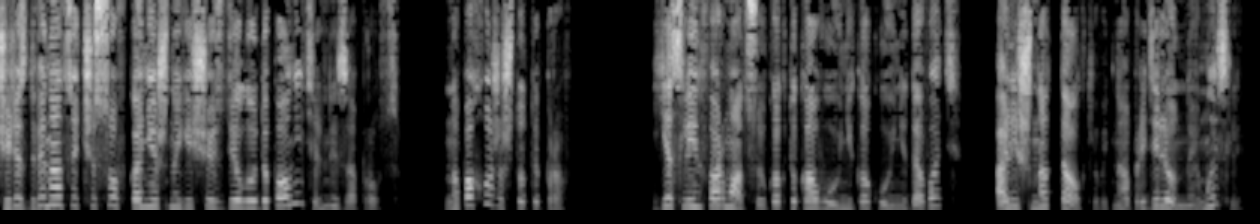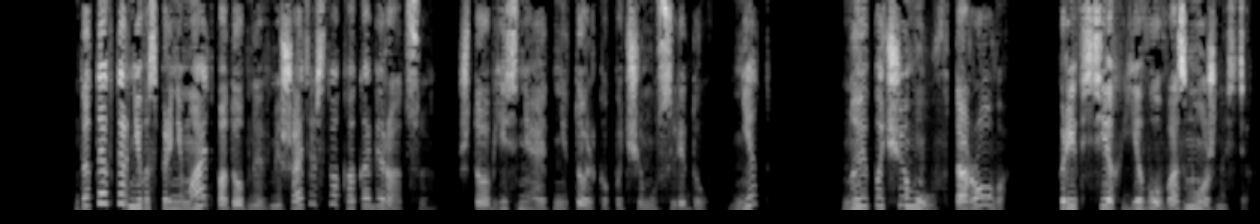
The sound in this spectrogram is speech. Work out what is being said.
Через двенадцать часов, конечно, еще сделаю дополнительный запрос, но похоже, что ты прав. Если информацию как таковую никакую не давать, а лишь наталкивать на определенные мысли, детектор не воспринимает подобное вмешательство как операцию, что объясняет не только почему следов нет, но и почему второго при всех его возможностях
